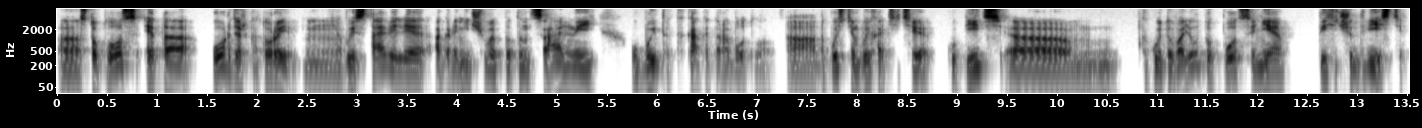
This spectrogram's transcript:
Стоп-лосс – это ордер, который вы ставили, ограничивая потенциальный убыток. Как это работало? Допустим, вы хотите купить какую-то валюту по цене 1200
